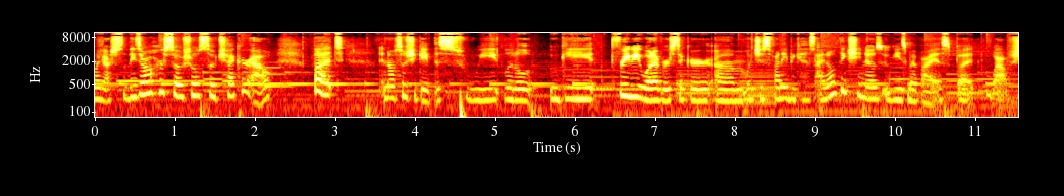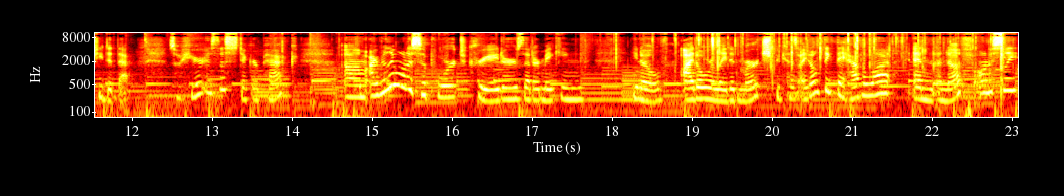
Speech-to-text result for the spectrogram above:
Oh my gosh, so these are all her socials, so check her out. But and also she gave this sweet little Yuqi freebie whatever sticker, um, which is funny because I don't think she knows Yuqi's my bias, but wow, she did that. So here is the sticker pack. Um, I really want to support creators that are making you know, idol related merch because I don't think they have a lot and enough, honestly.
